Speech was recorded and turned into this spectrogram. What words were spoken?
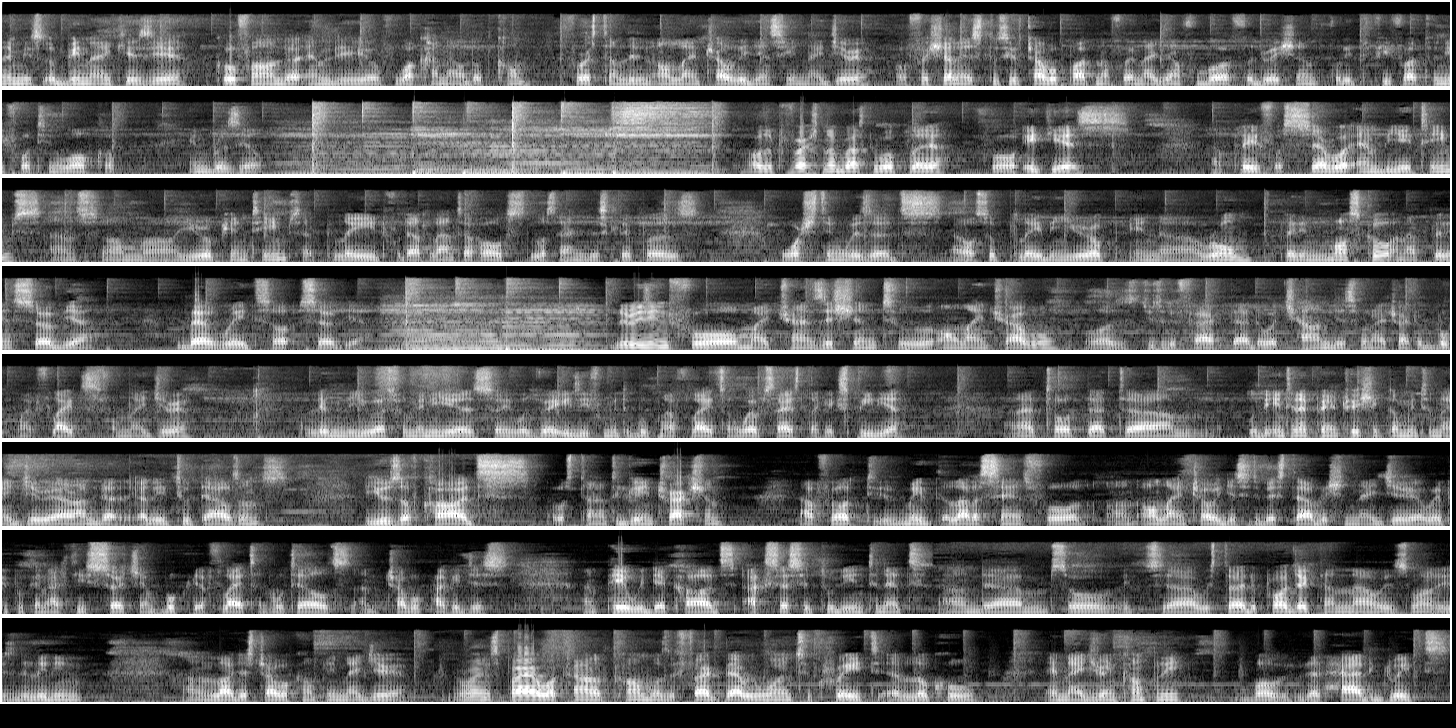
My name is Obinna Ekezie, co-founder MD of Wakanow.com, first and leading online travel agency in Nigeria, official and exclusive travel partner for the Nigerian Football Federation for the FIFA 2014 World Cup in Brazil. I was a professional basketball player for eight years. I played for several NBA teams and some uh, European teams. I played for the Atlanta Hawks, Los Angeles Clippers, Washington Wizards. I also played in Europe, in uh, Rome, played in Moscow, and I played in Serbia, Belgrade, so Serbia. The reason for my transition to online travel was due to the fact that there were challenges when I tried to book my flights from Nigeria. I lived in the US for many years, so it was very easy for me to book my flights on websites like Expedia. And I thought that um, with the internet penetration coming to Nigeria around the early 2000s, use of cards was starting to gain traction. I felt it made a lot of sense for an online travel agency to be established in Nigeria where people can actually search and book their flights and hotels and travel packages and pay with their cards, access it through the internet. And um, so it's, uh, we started the project and now is one is the leading and largest travel company in Nigeria. What inspired Wakanow.com was the fact that we wanted to create a local and Nigerian company but that had great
